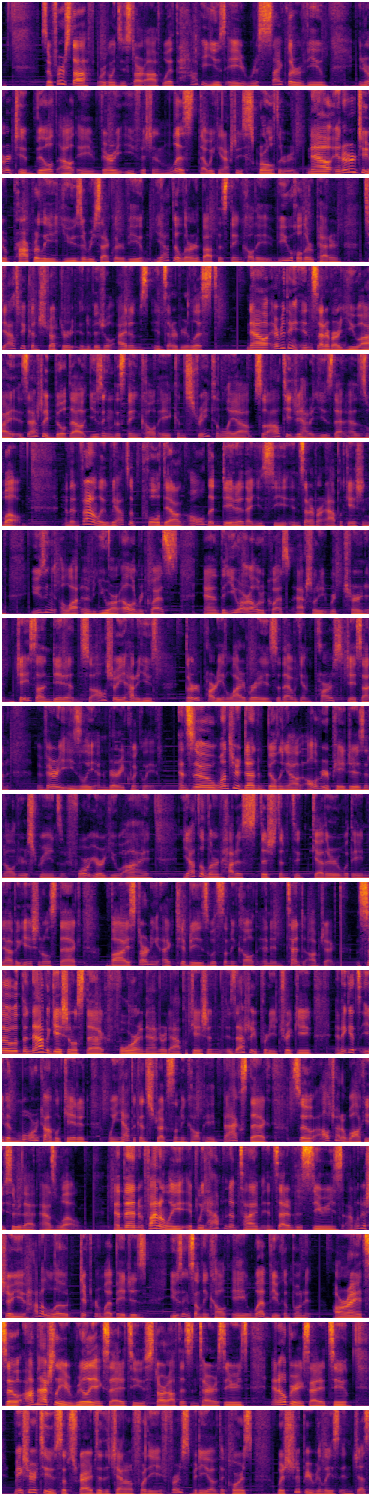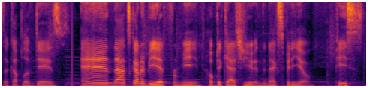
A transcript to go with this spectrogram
So first off, we're going to start off with how to use a recycler view in order to build out a very efficient list that we can actually scroll through. Now, in order to properly use a recycler view, you have to learn about this thing called a view holder pattern to actually construct your individual items inside of your list. Now, everything inside of our UI is actually built out using this thing called a constraint layout, so I'll teach you how to use that as well. And then finally, we have to pull down all the data that you see inside of our application using a lot of URL requests. And the URL requests actually return JSON data. So I'll show you how to use third-party libraries so that we can parse JSON very easily and very quickly. And so once you're done building out all of your pages and all of your screens for your UI, you have to learn how to stitch them together with a navigational stack by starting activities with something called an intent object. So the navigational stack for an Android application is actually pretty tricky and it gets even more complicated when you have to construct something called a backstack. So I'll try to walk you through that as well. And then finally, if we have enough time inside of this series, I'm going to show you how to load different web pages using something called a web view component. All right, so I'm actually really excited to start off this entire series, and I hope you're excited too. Make sure to subscribe to the channel for the first video of the course, which should be released in just a couple of days. And that's gonna be it for me. Hope to catch you in the next video. Peace.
